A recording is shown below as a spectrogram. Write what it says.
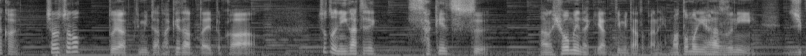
なんかちょろちょろっとやってみただけだったりとか、ちょっと苦手で避けつつ、あの表面だけやってみたとかね、まともにやらずに自己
